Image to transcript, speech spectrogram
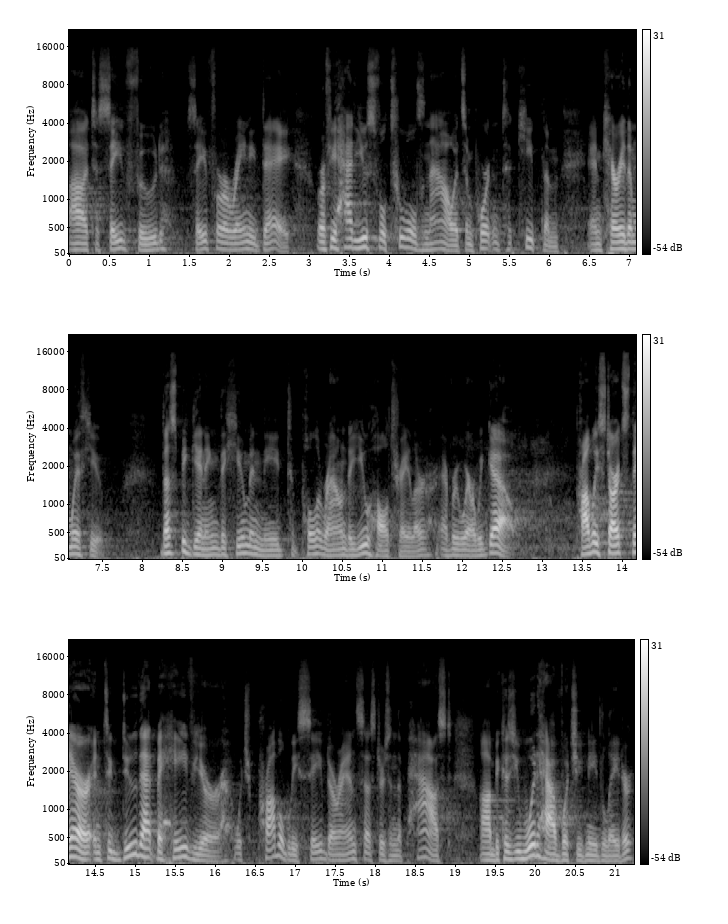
uh, to save food, save for a rainy day. Or if you had useful tools now, it's important to keep them and carry them with you. Thus, beginning the human need to pull around a U Haul trailer everywhere we go. Probably starts there, and to do that behavior, which probably saved our ancestors in the past, uh, because you would have what you need later,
